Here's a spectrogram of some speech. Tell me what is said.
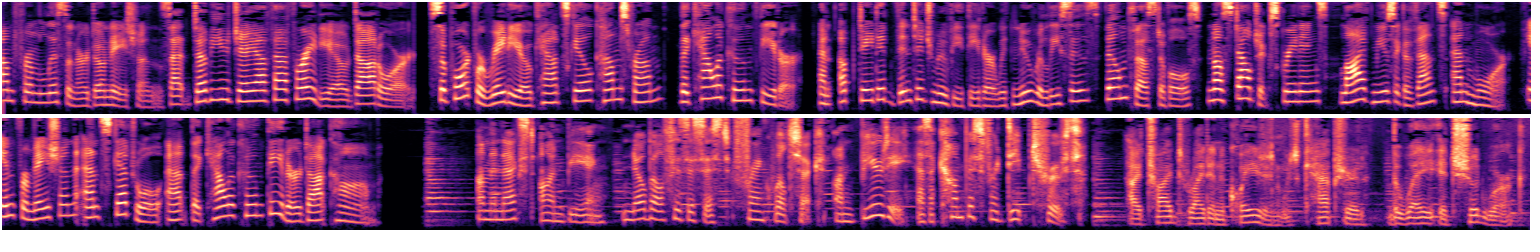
and from listener donations at WJFFradio.org. Support for Radio Catskill comes from the Callicoon Theater, an updated vintage movie theater with new releases, film festivals, nostalgic screenings, live music events, and more. Information and schedule at thecalicoontheater.com. On the next On Being, Nobel physicist Frank Wilczek on beauty as a compass for deep truth. I tried to write an equation which captured the way it should work,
